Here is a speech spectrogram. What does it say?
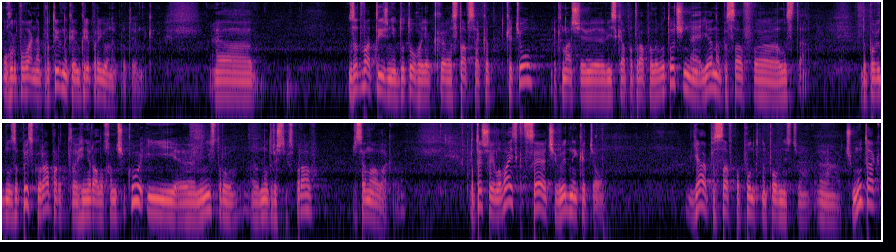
угрупування противника і укріпрайони противника. За два тижні до того, як е, стався котел, як наші е, війська потрапили в оточення, я написав е, листа. Доповідну записку, рапорт генералу Хамчаку і міністру внутрішніх справ Арсену Авакову. Про те, що Іловайськ це очевидний котел. Я описав попунктно повністю, чому так,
